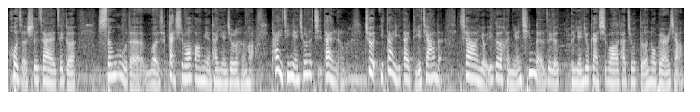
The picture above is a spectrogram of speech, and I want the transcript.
或者是在这个生物的么干细胞方面，他研究的很好。他已经研究了几代人了，就一代一代叠加的。像有一个很年轻的这个研究干细胞，他就得诺贝尔奖，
